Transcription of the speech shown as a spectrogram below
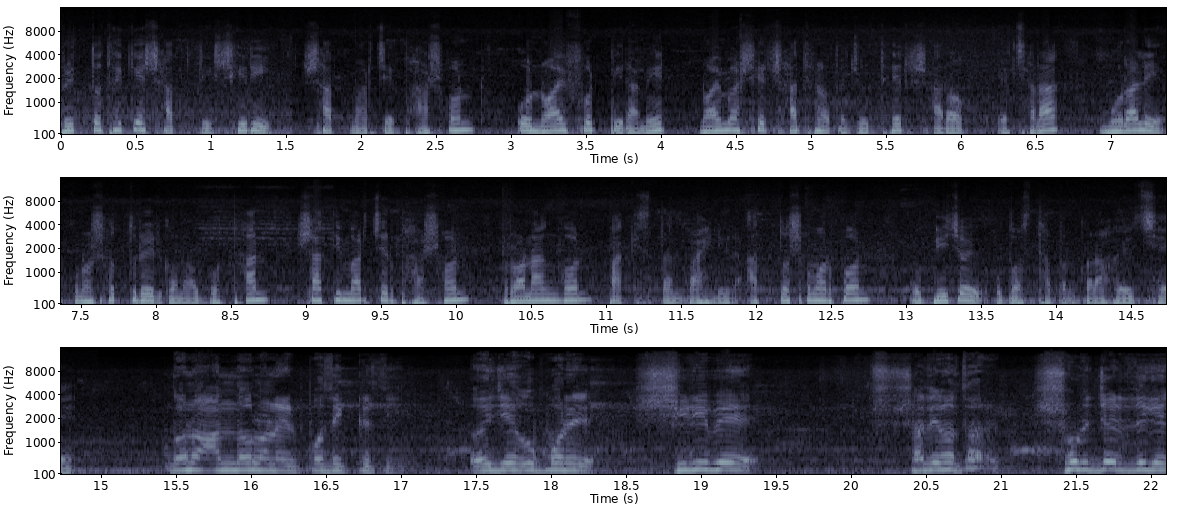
বৃত্ত থেকে সাতটি সিঁড়ি সাত মার্চের ভাষণ ও নয় ফুট পিরামিড নয় মাসের স্বাধীনতা যুদ্ধের স্মারক। এছাড়া মোরালে ঊনসত্তরের গণ অভ্যুত্থান সাতই মার্চের ভাষণ রণাঙ্গন পাকিস্তান বাহিনীর আত্মসমর্পণ ও বিজয় উপস্থাপন করা হয়েছে। গণ আন্দোলনের প্রতিকৃতি ওই যে উপরে সিঁড়ি বেয়ে স্বাধীনতার সূর্যের দিকে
